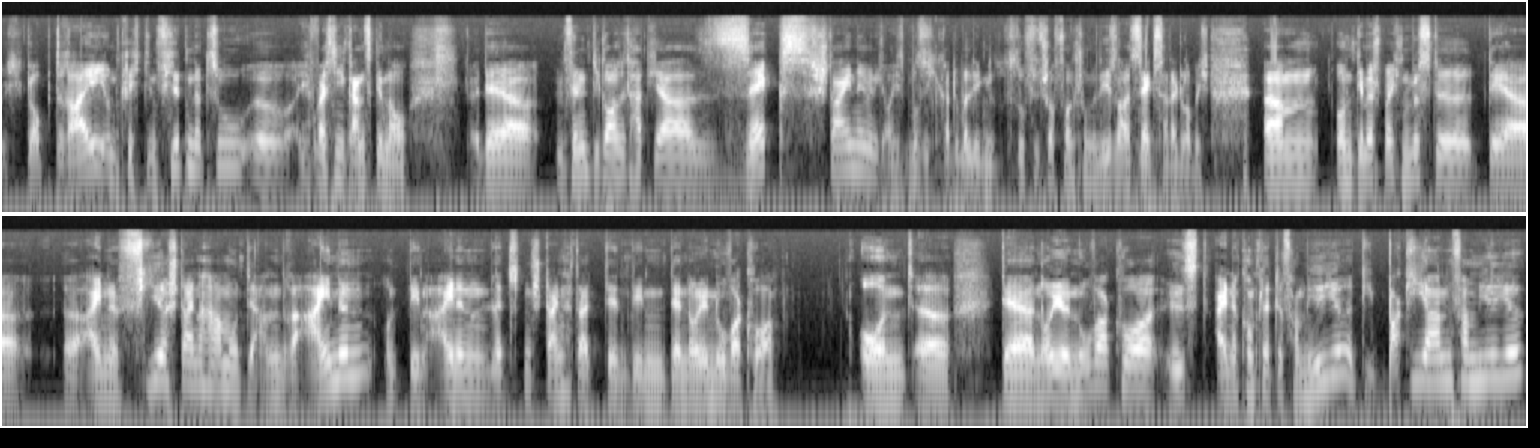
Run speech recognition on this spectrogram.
ich glaube, drei und kriegt den vierten dazu. Äh, ich weiß nicht ganz genau. Der Infinity Gauntlet hat ja sechs Steine. Ich, oh, jetzt muss ich gerade überlegen. So viel davon schon gelesen, aber sechs hat er, glaube ich. Ähm, und dementsprechend müsste der äh, eine vier Steine haben und der andere einen. Und den einen letzten Stein hat halt den, den, der neue Nova Core. Und äh, der neue Nova Core ist eine komplette Familie, die Bakian-Familie.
